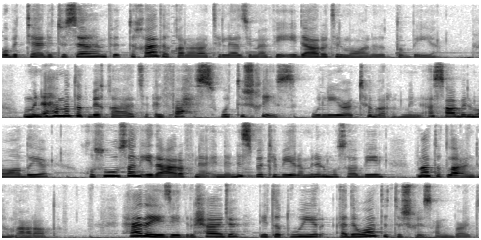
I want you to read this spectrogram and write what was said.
وبالتالي تساهم في اتخاذ القرارات اللازمة في إدارة الموارد الطبية. ومن أهم التطبيقات الفحص والتشخيص واللي يعتبر من أصعب المواضيع خصوصا إذا عرفنا أن نسبة كبيرة من المصابين ما تطلع عندهم أعراض. هذا يزيد الحاجة لتطوير أدوات التشخيص عن بعد.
